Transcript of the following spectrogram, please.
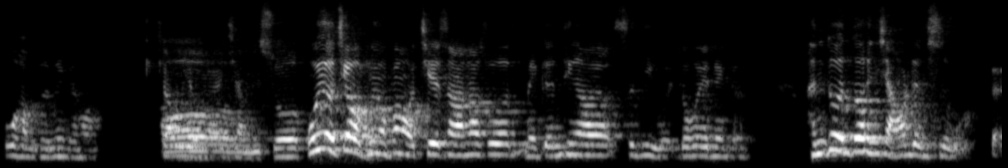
不好的那个哈交友来讲。你说，我有叫我朋友帮我介绍，他说每个人听到是立委都会那个，很多人都很想要认识我，对，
